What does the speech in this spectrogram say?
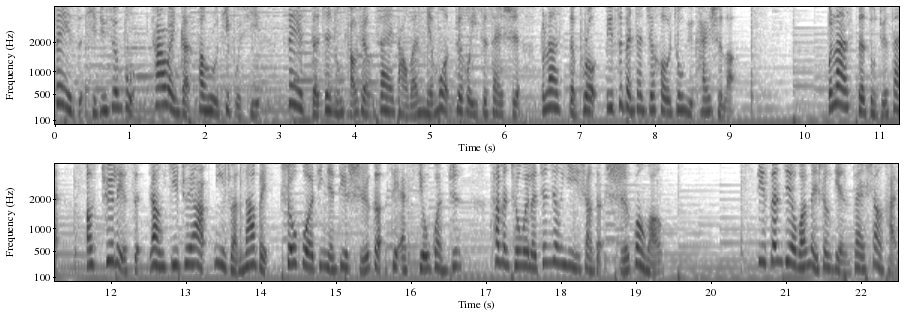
，FaZe 已经宣布 Karrigan 放入替补席。FaZe 的阵容调整在打完年末最后一次赛事 Blast Pro 里斯本站之后终于开始了。Blast 总决赛，Australis 让一追二逆转 Navi，收获今年第十个 CSGO 冠军，他们成为了真正意义上的十冠王。第三届完美盛典在上海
